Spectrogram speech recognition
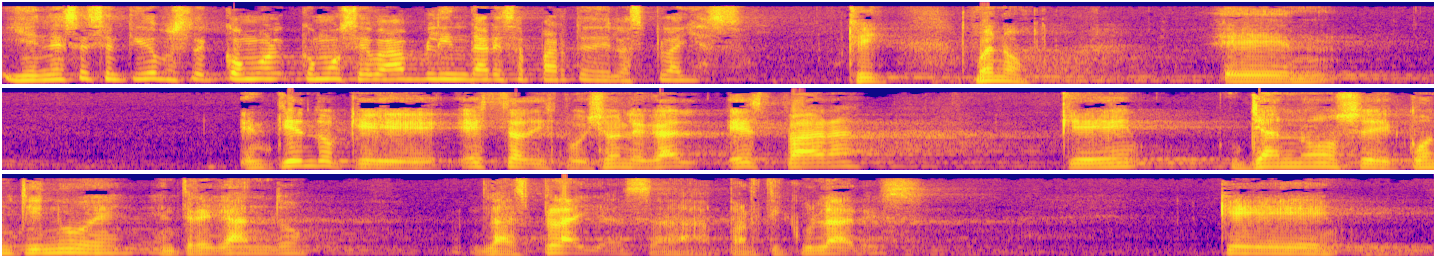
y en ese sentido, pues, ¿cómo, ¿cómo se va a blindar esa parte de las playas? Sí, bueno, entiendo que esta disposición legal es para que ya no se continúe entregando las playas a particulares, que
